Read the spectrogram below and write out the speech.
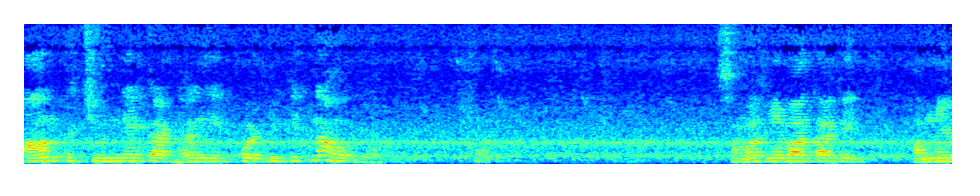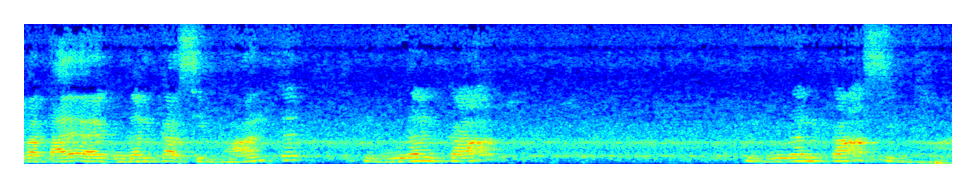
अंक चुनने का ढंग इक्वल टू कितना हो गया? समझ में बात आ गई? हमने बताया है गुणन का सिद्धांत, गुणन का गुणन का सिद्धांत।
